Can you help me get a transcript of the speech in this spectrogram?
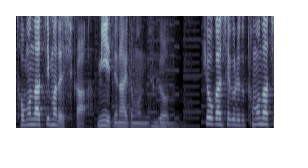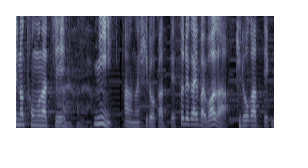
友達までしか見えてないと思うんですけど、共感してくれる友達の友達に、あの広がってそれがやっぱり輪が広がっていく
